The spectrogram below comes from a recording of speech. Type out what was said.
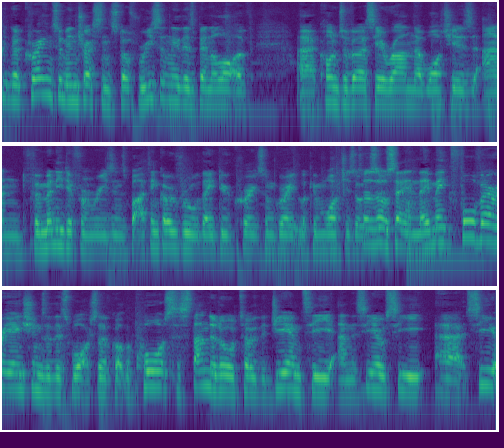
they're creating some interesting stuff. Recently there's been a lot of uh, controversy around their watches and for many different reasons but I think overall they do create some great looking watches. So as I was saying they make four variations of this watch. So they've got the quartz, the standard auto, the GMT and the COC, uh, C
